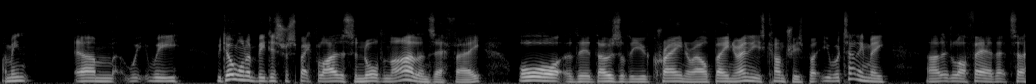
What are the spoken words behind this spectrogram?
I mean, um, we, we we don't want to be disrespectful either to Northern Ireland's FA or the, those of the Ukraine or Albania, or any of these countries. But you were telling me a little off air that uh,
